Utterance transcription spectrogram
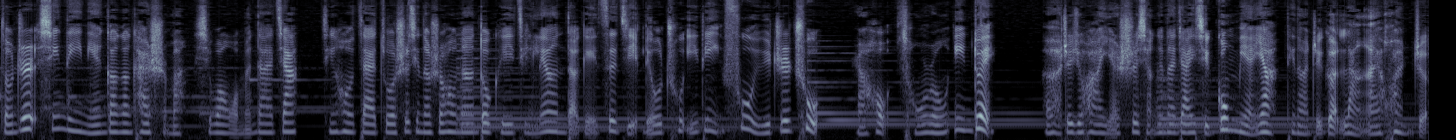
总之，新的一年刚刚开始嘛，希望我们大家今后在做事情的时候呢，都可以尽量的给自己留出一定富余之处，然后从容应对。呃，这句话也是想跟大家一起共勉呀。听到这个懒癌患者，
